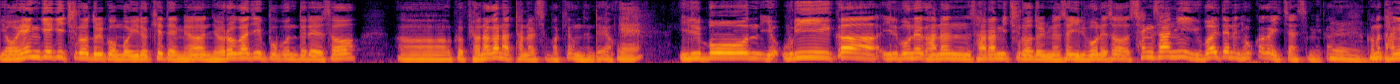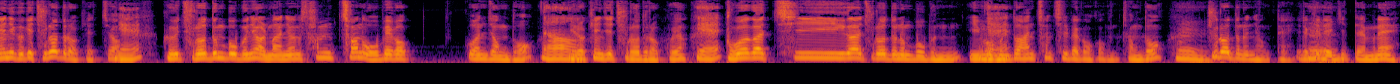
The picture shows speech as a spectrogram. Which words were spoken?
여행객이 줄어들고 뭐 이렇게 되면 여러 가지 부분들에서 어, 그 변화가 나타날 수밖에 없는데요. 예. 일본 우리가 일본에 가는 사람이 줄어들면서 일본에서 생산이 유발되는 효과가 있지 않습니까? 음. 그러면 당연히 그게 줄어들었겠죠. 예. 그 줄어든 부분이 얼마냐면 3,500억 원 정도 어. 이렇게 이제 줄어들었고요. 예. 부가가치가 줄어드는 부분 이 네. 부분도 네. 한 1,700억 원 정도 음. 줄어드는 형태 이렇게 음. 됐기 때문에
